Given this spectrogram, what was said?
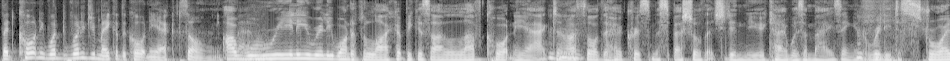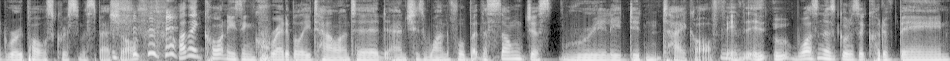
But Courtney, what, what did you make of the Courtney Act song? I Matt? really, really wanted to like it because I love Courtney Act, and I Mm-hmm. thought that her Christmas special that she did in the UK was amazing, and it really destroyed RuPaul's Christmas special. I think Courtney's incredibly talented and she's wonderful, but the song just really didn't take off. It, Mm-hmm. it, it wasn't as good as it could have been.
